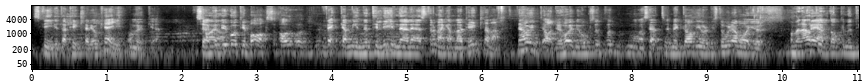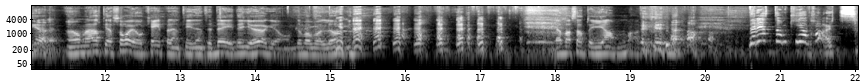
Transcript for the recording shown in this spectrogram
skrivit artiklar i Okej om mycket. Så jag Ja, kunde ju ja. gå tillbaks och, och väcka minnen till liv när jag läste de här gamla artiklarna. Det har ju ja, det har ju du också på många sätt. Mycket av Europe-historia var ju men alltid- väl dokumenterade. Ja, men allt jag sa är okej på den tiden till dig, det ljög jag om. Det var bara lögn. jag bara satt och jammade. Berätta om Key of Hearts.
